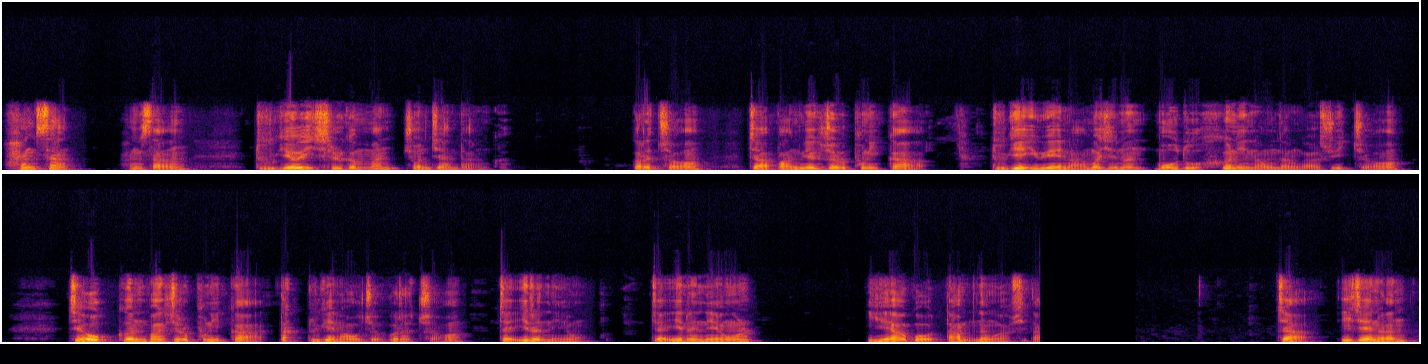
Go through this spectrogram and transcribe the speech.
항상, 항상 두 개의 실근만 존재한다는 것. 그렇죠? 자, 방정식으로 푸니까 두 개 이외에 나머지는 모두 흑이 나온다는 걸 알 수 있죠. 제곱근 방식으로 푸니까 딱 두 개 나오죠. 그렇죠? 자, 이런 내용. 자, 이런 내용을 이해하고 다음 넘어갑시다. 자, 이제는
